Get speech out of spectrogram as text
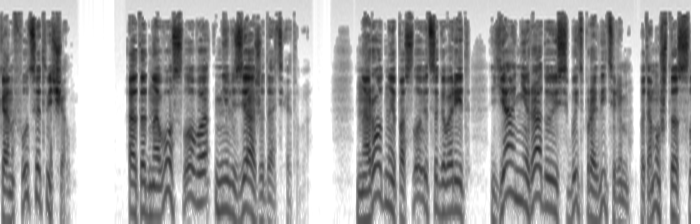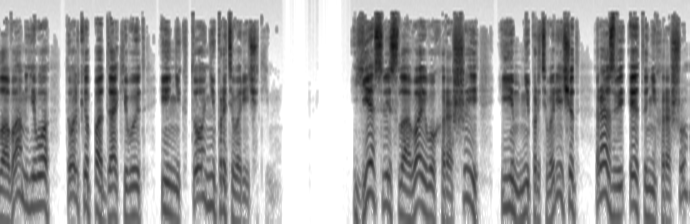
Конфуций отвечал: от одного слова нельзя ожидать этого. Народная пословица говорит я не радуюсь быть правителем, потому что словам его только подакивают, и никто не противоречит ему. Если слова его хороши, им не противоречат, разве это не хорошо?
